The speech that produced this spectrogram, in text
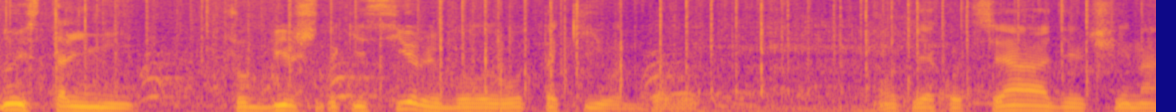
ну і стальні. Щоб більше такі сірі були, от такі от були. От як оця дівчина.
